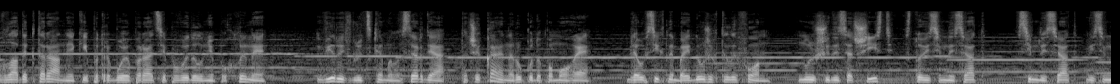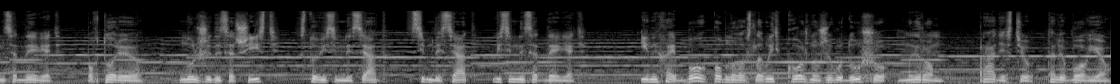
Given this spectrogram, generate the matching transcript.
Владик Таран, який потребує операції по видаленню пухлини, вірить в людське милосердя та чекає на руку допомоги. Для усіх небайдужих телефон 066 180 70 89. Повторюю 066 180 70 89. І нехай Бог поблагословить кожну живу душу миром, радістю та любов'ю.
